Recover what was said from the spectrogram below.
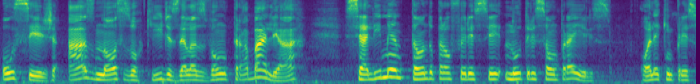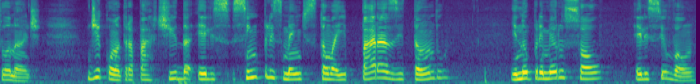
Ou seja, as nossas orquídeas elas vão trabalhar se alimentando para oferecer nutrição para eles. Olha que impressionante. De contrapartida, eles simplesmente estão aí parasitando e no primeiro sol eles se vão.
